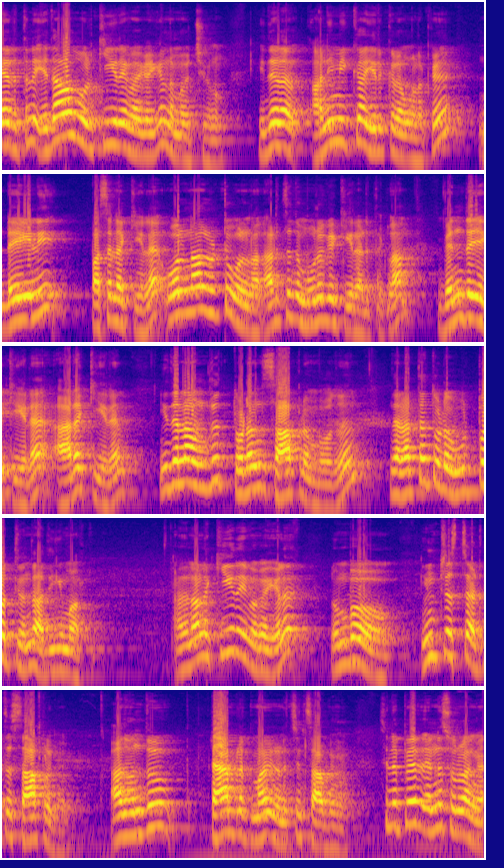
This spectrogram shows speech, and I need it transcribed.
நேரத்தில் ஏதாவது ஒரு கீரை வகைகள் நம்ம வச்சுக்கணும். இதில் அனிமிக்காக இருக்கிறவங்களுக்கு டெய்லி பசலைக்கீரை ஒரு நாள் விட்டு ஒரு நாள். அடுத்தது முருங்கைக்கீரை எடுத்துக்கலாம் வெந்தயக்கீரை அரைக்கீரை இதெல்லாம் வந்து தொடர்ந்து சாப்பிடும்போது இந்த ரத்தத்தோட உற்பத்தி வந்து அதிகமாக இருக்கும். அதனால் கீரை வகைகளை ரொம்ப இன்ட்ரெஸ்ட்டாக எடுத்து சாப்பிடுங்க. அது வந்து டேப்லெட் மாதிரி நினச்சி சாப்பிடுங்க. சில பேர் என்ன சொல்லுவாங்க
